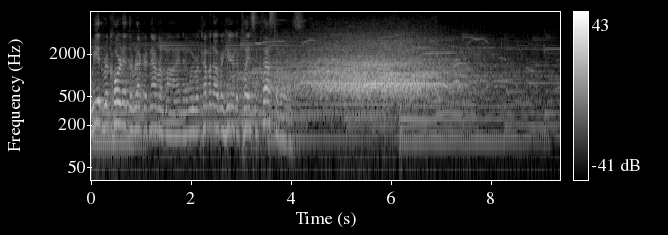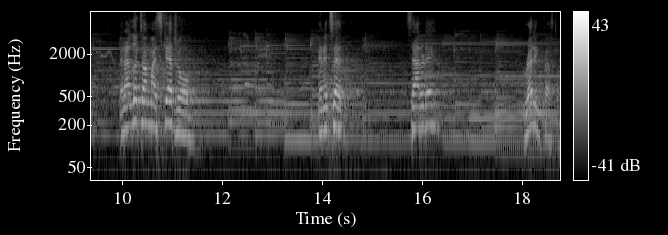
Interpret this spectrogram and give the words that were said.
we had recorded the record Nevermind, and we were coming over here to play some festivals. And I looked on my schedule, and it said Saturday, Reading Festival.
